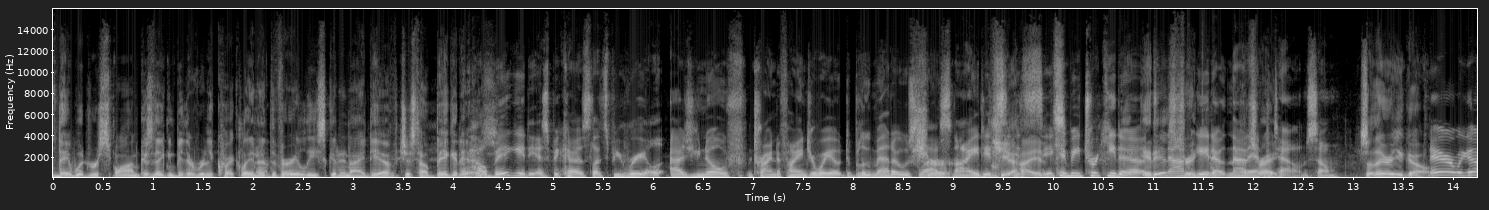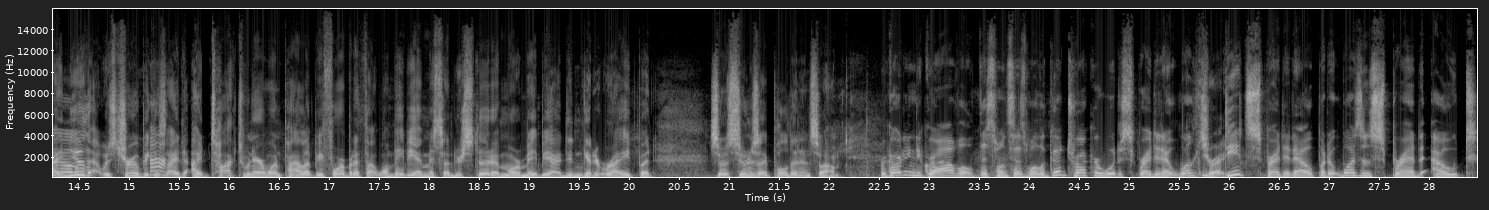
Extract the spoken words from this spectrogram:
they would respond because they can be there really quickly and at the very least get an idea of just how big it is. How big it is, because let's be real, as you know, f- trying to find your way out to Blue Meadows last night, it's, Yeah, it's, it can be tricky to, it- to navigate tricky. out in that That's end right. of town. So So there you go. There we go. I knew that was true because ah. I'd, I'd talked to an Air One pilot before, but I thought, well, maybe I misunderstood him or maybe I didn't get it right. But so as soon as I pulled in and saw him, regarding the gravel, this one says, well, a good trucker would have spread it out. Well, he right. did spread it out, but it wasn't spread out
